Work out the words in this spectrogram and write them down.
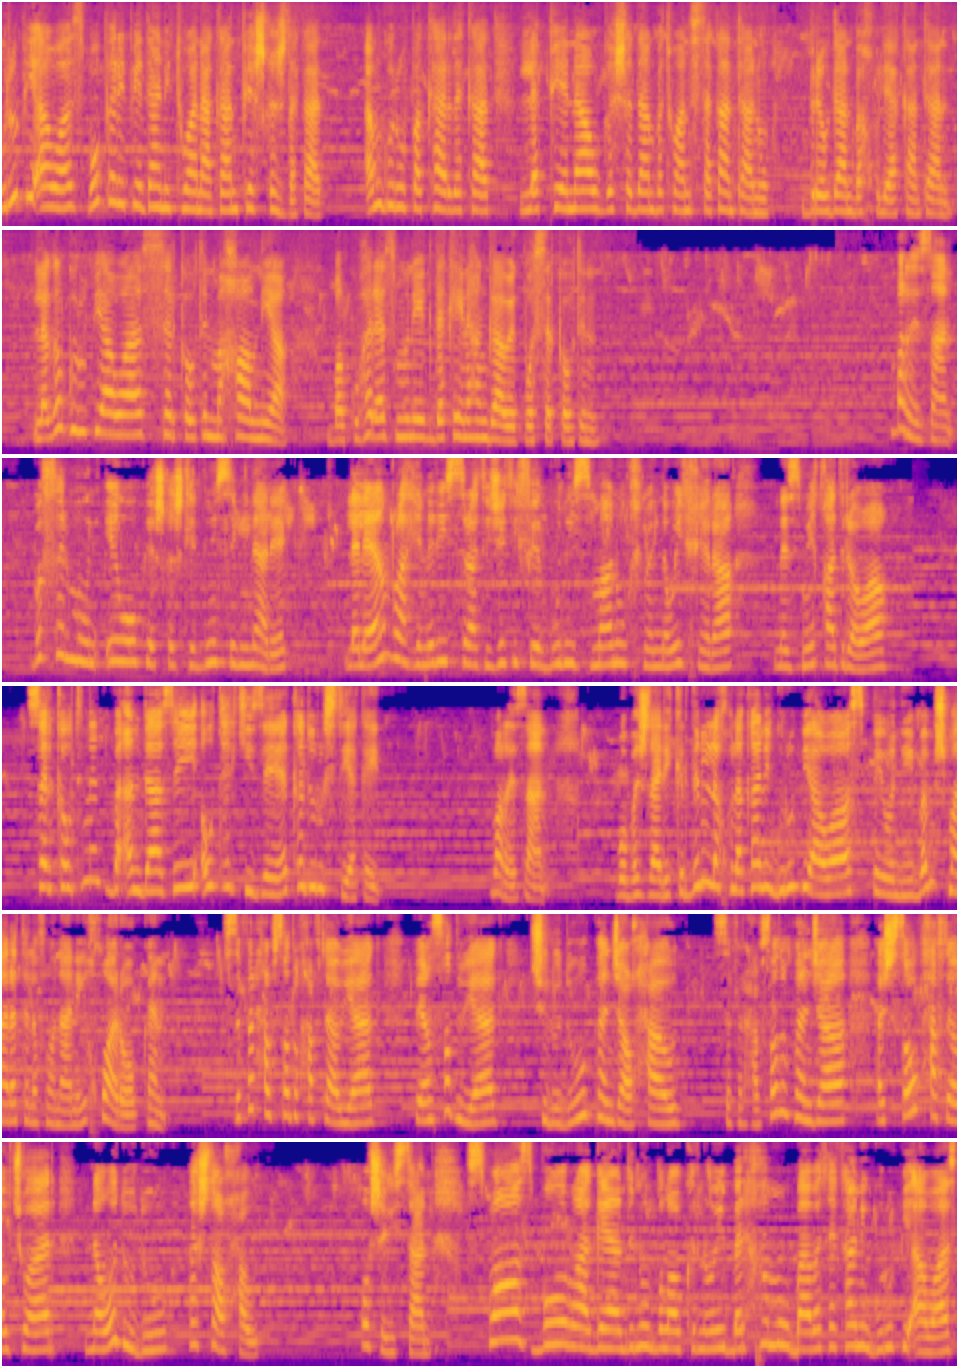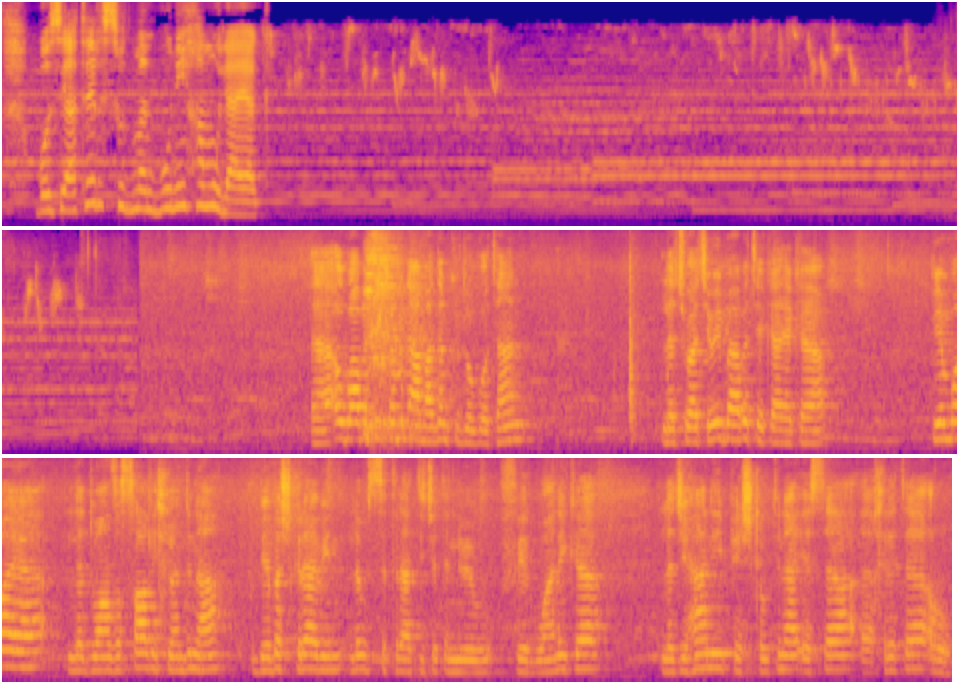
گروپی ئاواز بۆ پەرەپێدانی تواناکان پێشکەش دەکات، ئەم گروپە کاردەکات لە پێناو گەشەدان بە توانستەکانتان و برەودان بە خولیاکانتان. لەگەڵ گروپی ئاواز سەرکەوتن مەحاڵ نییە، بەڵکو هەر ئەزموونێک دەکەینە هەنگاوێک بۆ سەرکەوتن. بەڕێزان بفەرموون ئێوە و پێشکەشکردنی سمینارێک لەلایەن ڕاهێنەری استراتیژێتی فێربوونی زمان و خوێندنەوەی خێرا نەزمی قادرەوە سەرکەوتنت بە ئەندازەی ئەو تەرکیزەیە کە دروستیەکەیت بەڕێزان بۆ بەشداریکردن لە خولەکانی گروپی ئاواز پەیوەندی بەم ژمارە تەلەفۆنانەی خوارەوە بکەن. خۆشەویستان سپاس بۆ ڕاگەیاندن و بڵاوکردنەوەی بەرهەم و بابەتەکانی گروپی ئاواز بۆ زیاتر سوودمەندبوونی هەموو لایەک. ئەو بابەتی کە من ئامادەم کردو بۆتان لە چوارچەوەی بابەتێکایە کە پێم وایە لە دوانزە ساڵی خوێندنا بێبەش کراوین لەو ستراتیجێتە نوێ و فێربووانەی کە لە جیهانی پێشکەوتنا ئێستا خرێتە ڕوو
